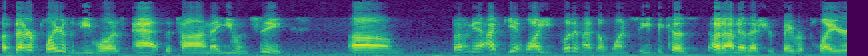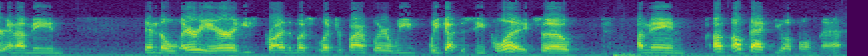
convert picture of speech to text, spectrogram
a better player than he was at the time at UNC. Um, but I mean, I get why you put him as a one seed because I know that's your favorite player, and I mean, in the Larry era, he's probably the most electrifying player we we got to see play. So, I mean, I'll, I'll back you up on that.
